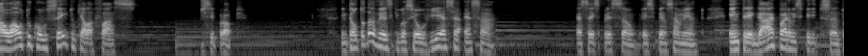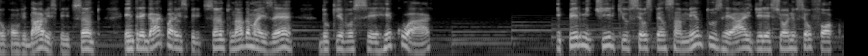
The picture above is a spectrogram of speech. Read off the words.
ao autoconceito que ela faz de si própria. Então, toda vez que você ouvir essa essa essa expressão, esse pensamento, entregar para o Espírito Santo ou convidar o Espírito Santo, entregar para o Espírito Santo nada mais é do que você recuar e permitir que os seus pensamentos reais direcionem o seu foco.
